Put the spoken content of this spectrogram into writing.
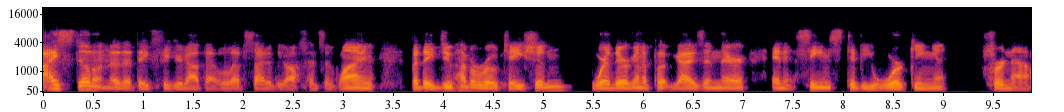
I still don't know that they figured out that left side of the offensive line, but they do have a rotation where they're going to put guys in there, and it seems to be working for now.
